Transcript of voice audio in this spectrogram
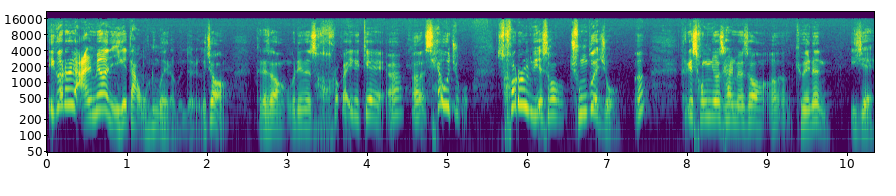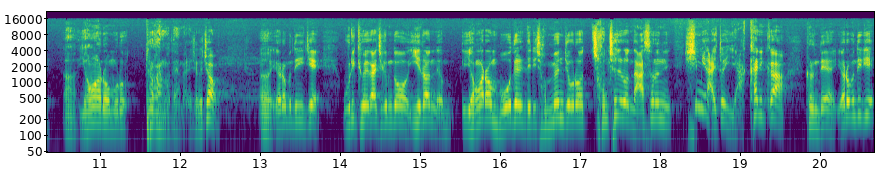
이거를 알면 이게 다 오는 거예요, 여러분들. 그렇죠? 그래서 우리는 서로가 이렇게 어, 어, 세워주고 서로를 위해서 중보해주고 어? 그렇게 성령 살면서 어, 교회는 이제 어, 영화로움으로 들어가는 거다 말이죠, 그렇죠? 어, 여러분들이 이제 우리 교회가 지금도 이런 영화로운 모델들이 전면적으로 전체적으로 나서는 힘이 아직도 약하니까 그런데 여러분들이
